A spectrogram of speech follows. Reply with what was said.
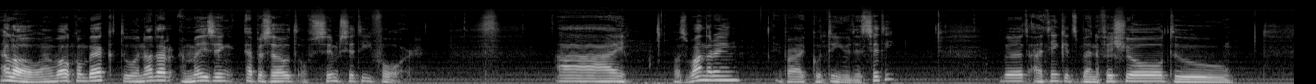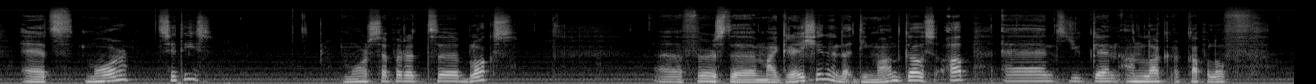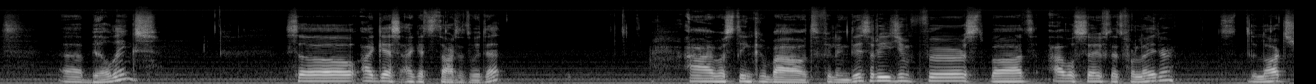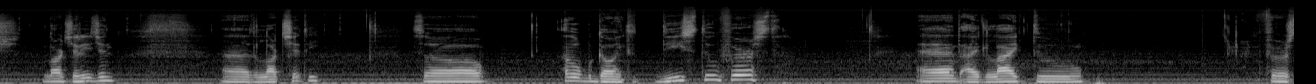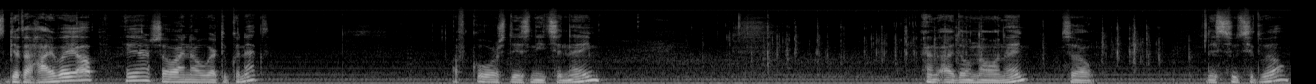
Hello and welcome back to another amazing episode of SimCity 4. I was wondering if I continue the city, but I think it's beneficial to add more cities, more separate uh, blocks. Uh, first the migration and that demand goes up and you can unlock a couple of uh, buildings so I guess I get started with that. I was thinking about filling this region first, but I will save that for later. It's the large, large region, uh, the large city. So I will be going to these two first, and I'd like to first get a highway up here, so I know where to connect. Of course, this needs a name and I don't know a name so this suits it well.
